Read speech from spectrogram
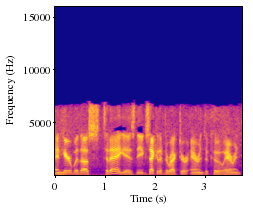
And here with us today is the executive director, Aaron DeCou. Aaron.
